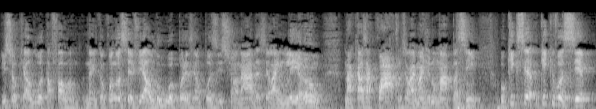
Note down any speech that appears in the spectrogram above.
isso é o que a Lua está falando. Né? Então, quando você vê a Lua, por exemplo, posicionada, sei lá, em Leão, na casa 4, sei lá, imagina um mapa assim, o que, que, você, o que, que você.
